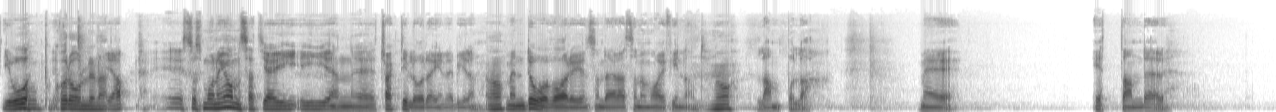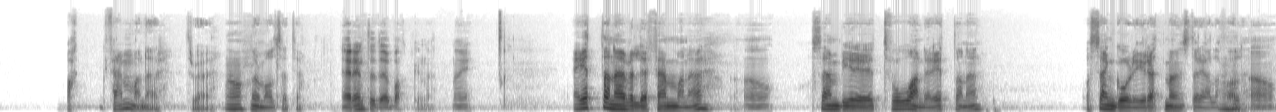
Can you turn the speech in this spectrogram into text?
Jo, på Corollorna? ja, eh, så småningom satt jag i, i en eh, traktivlåda i den där bilen. Ja. Men då var det ju en sån där som de har i Finland, Ja, Lampola, med ettan där, back, femman där, tror jag ja. normalt sett ja. Är det inte där backen är? Nej. Ettan är väl där femman är. Ja, Sen blir det tvåan där ettan är. Och sen går det ju rätt mönster i alla fall. ja.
